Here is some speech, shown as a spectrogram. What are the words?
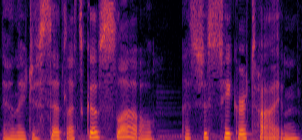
And they just said, let's go slow. Let's just take our time.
